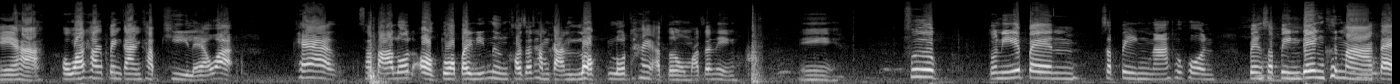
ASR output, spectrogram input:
นี่ค่ะ เพราะว่าถ้าเป็นการขับขี่แล้วอะ่ะ แค่สตาร์รถออกตัวไปนิดนึงเขาจะทำการล็อกรถให้อัตโนมัตินั่นเอง นี่ฟืบ ตัวนี้เป็นสปริงนะทุกคนเป็นสปริงเด้งขึ้นมา แต่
